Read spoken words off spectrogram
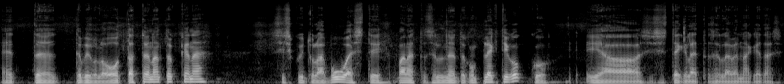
et äh, te võib-olla ootate natukene, siis kui tuleb uuesti, panete selle nii-öelda komplekti kokku ja siis, tegelete selle vennaga edasi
